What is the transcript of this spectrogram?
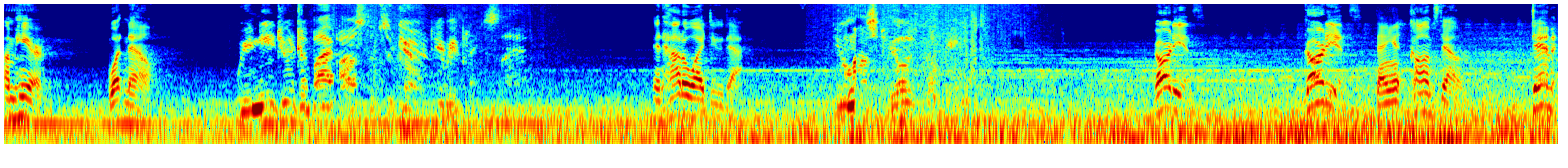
I'm here. What now? We need you to bypass the security we placed there. And how do I do that? You must use the gate. Guardians! Guardians! Dang it. Calms down. Damn it!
